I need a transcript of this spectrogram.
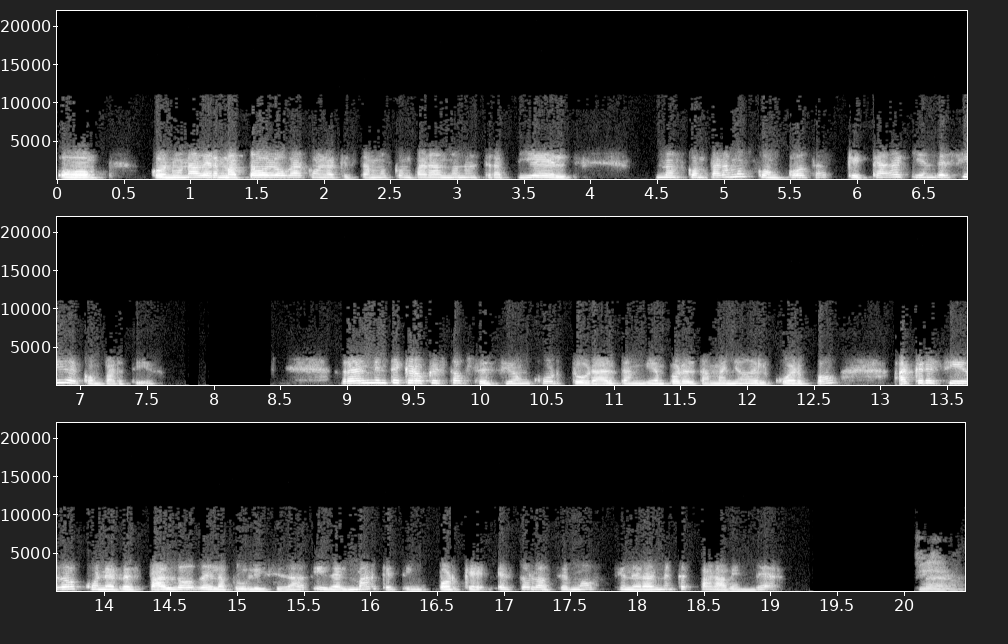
o con una dermatóloga con la que estamos comparando nuestra piel. Nos comparamos con cosas que cada quien decide compartir. Realmente creo que esta obsesión cultural también por el tamaño del cuerpo ha crecido con el respaldo de la publicidad y del marketing, porque esto lo hacemos generalmente para vender. Claro.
